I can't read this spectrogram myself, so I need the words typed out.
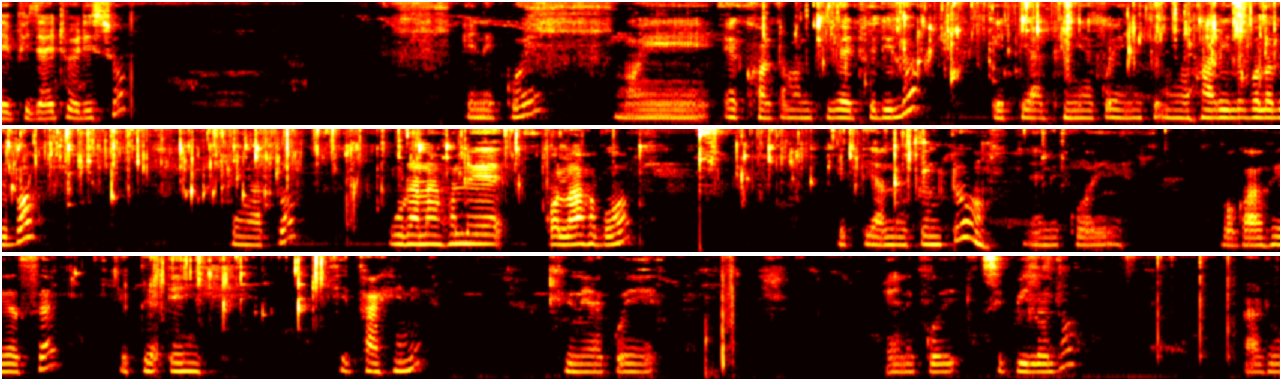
এই ভিজাই থৈ দিছোঁ। এনেকৈ মই এক ঘণ্টামান ভিজাই থৈ দিলোঁ। এতিয়া ধুনীয়াকৈ এনেকৈ মোহাৰি ল'ব লাগিব। টেঙাটো। পুৰাণা হ'লে ক'লা হ'ব। এতিয়া নতুনটো এনেকৈ বগা হৈ আছে। এতিয়া এই সিঠাখিনি ধুনীয়াকৈ এনেকৈ চিপি ল'লোঁ আৰু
